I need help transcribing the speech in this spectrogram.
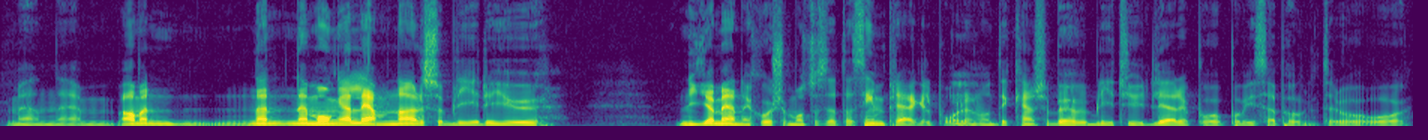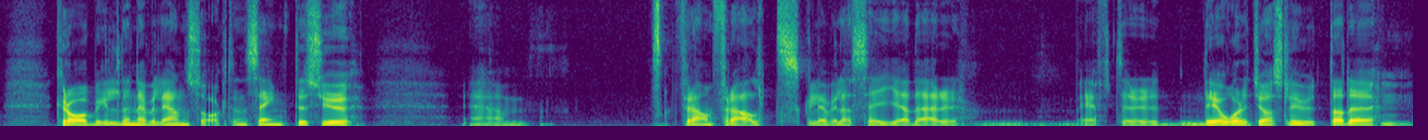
men, ehm, ja, men när, när många lämnar så blir det ju nya människor som måste sätta sin prägel på den och det kanske behöver bli tydligare på, på vissa punkter och, och kravbilden är väl en sak. Den sänktes ju um, framför allt skulle jag vilja säga där efter det året jag slutade. Mm.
